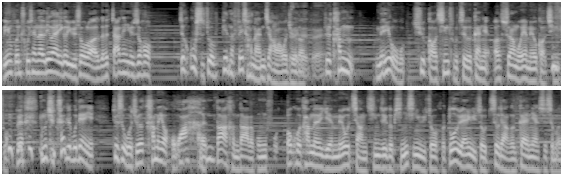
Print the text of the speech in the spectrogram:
灵魂出现在另外一个宇宙了，加进去之后，这个故事就变得非常难讲了。我觉得，就是他们。没有去搞清楚这个概念，呃，虽然我也没有搞清楚，对他们去看这部电影，就是我觉得他们要花很大很大的功夫，包括他们也没有讲清这个平行宇宙和多元宇宙这两个概念是什么。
